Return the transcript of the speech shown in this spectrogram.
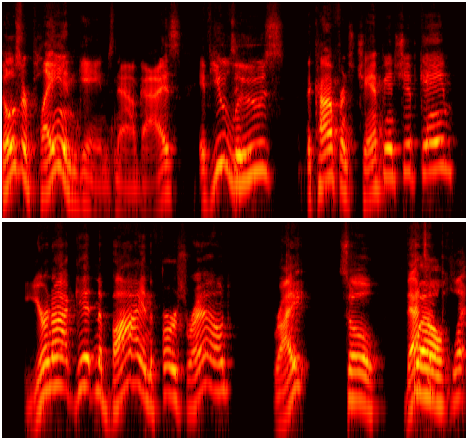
Those are playing games now, guys. If you lose the conference championship game, you're not getting a bye in the first round, right? So that's Well- a play,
